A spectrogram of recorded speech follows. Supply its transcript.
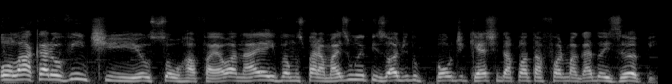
Olá, caro ouvinte! Eu sou o Rafael Anaya e vamos para mais um episódio do podcast da plataforma H2Up.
